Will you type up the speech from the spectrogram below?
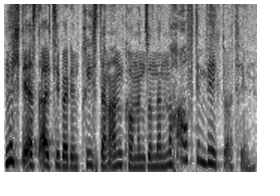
Nicht erst, als sie bei den Priestern ankommen, sondern noch auf dem Weg dorthin.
